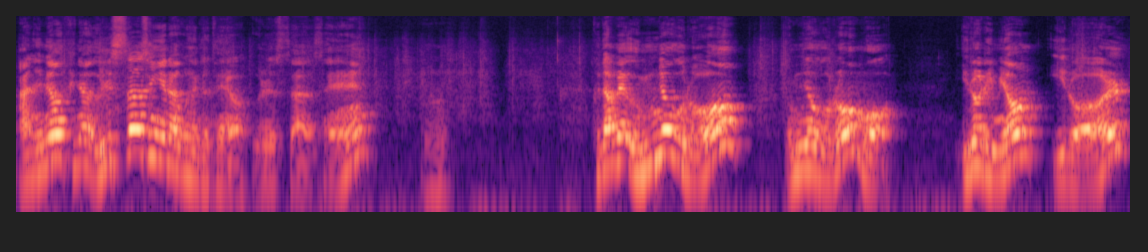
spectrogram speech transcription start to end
아니면 그냥 을사생이라고 해도 돼요. 을사생. 그 다음에 음력으로 음력으로 뭐 1월이면 1월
